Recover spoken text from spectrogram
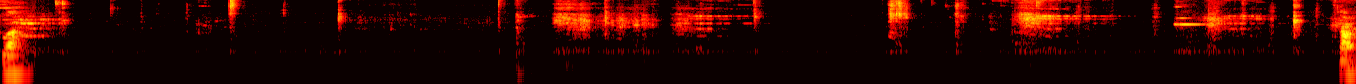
ตัว ชอบ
